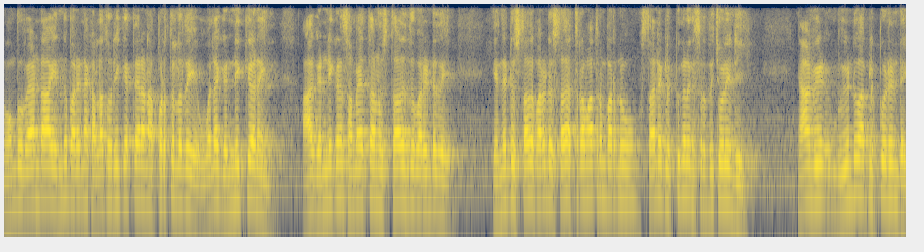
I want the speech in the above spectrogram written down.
നോമ്പ് വേണ്ട എന്ന് പറയുന്ന കള്ളത്തൊരിക്കത്തേരാണ് അപ്പുറത്തുള്ളത്. ഓല ഗണ്ണിക്കാണ്. ആ ഗണ്ണിക്കുന്ന സമയത്താണ് ഉസ്താദ് ഇത് പറയേണ്ടത്. എന്നിട്ട് ഉസ്താദ് പറയേണ്ടത് ഉസ്താദ് എത്രമാത്രം പറഞ്ഞു? ഉസ്താദിന്റെ ക്ലിപ്പുകൾ ശ്രദ്ധിച്ചോളിന്റെ ഞാൻ വീണ്ടും ആ ക്ലിപ്പ് ഇടുന്നുണ്ട്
